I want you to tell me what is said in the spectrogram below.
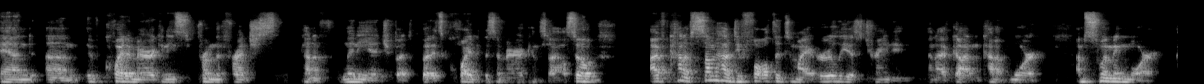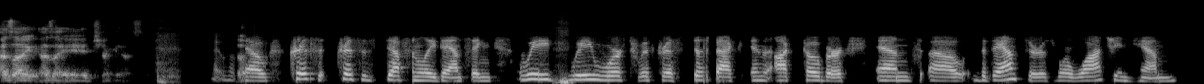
And um quite american he's from the french kind of lineage but but it's quite this american style. So i've kind of somehow defaulted to my earliest training and i've gotten kind of more i'm swimming more as i as i age i guess I love No, Chris. Chris is definitely dancing. We we worked with Chris just back in October, and uh, the dancers were watching him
